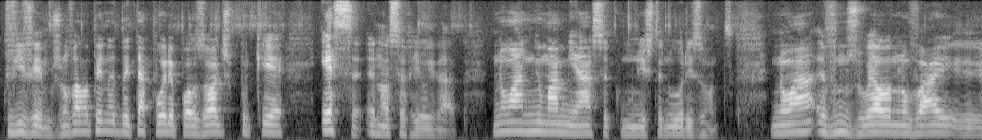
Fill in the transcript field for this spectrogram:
que vivemos. Não vale a pena deitar poeira para os olhos, porque é essa a nossa realidade. Não há nenhuma ameaça comunista no horizonte. Não há a Venezuela não vai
